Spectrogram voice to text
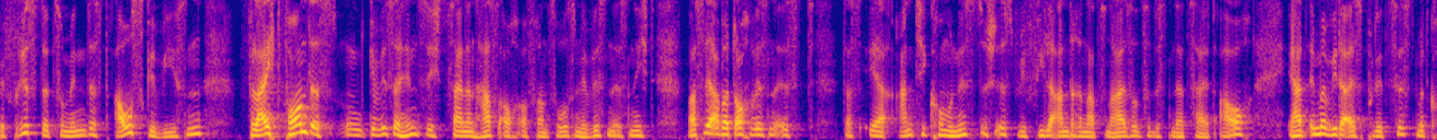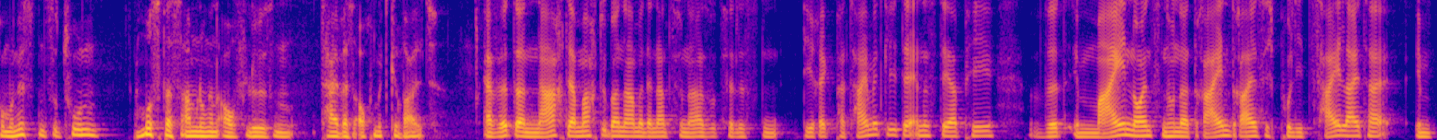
befristet zumindest, ausgewiesen. Vielleicht formt es in gewisser Hinsicht seinen Hass auch auf Franzosen, wir wissen es nicht. Was wir aber doch wissen, ist, dass er antikommunistisch ist, wie viele andere Nationalsozialisten der Zeit auch. Er hat immer wieder als Polizist mit Kommunisten zu tun, muss Versammlungen auflösen, teilweise auch mit Gewalt. Er wird dann nach der Machtübernahme der Nationalsozialisten direkt Parteimitglied der NSDAP, wird im Mai 1933 Polizeileiter im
